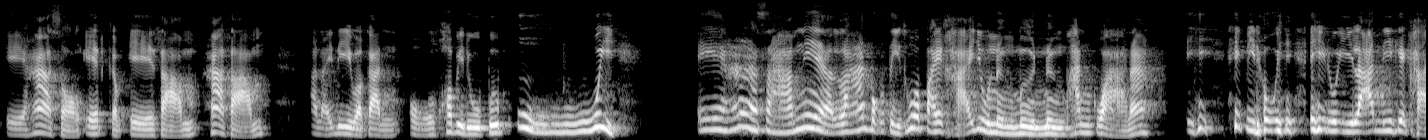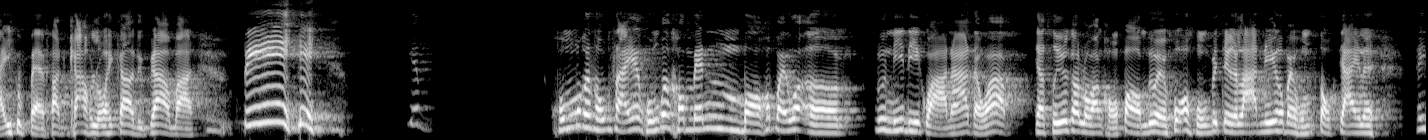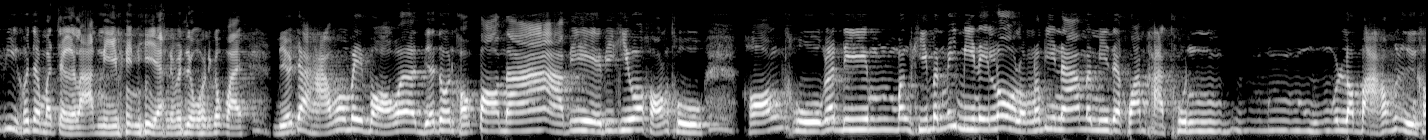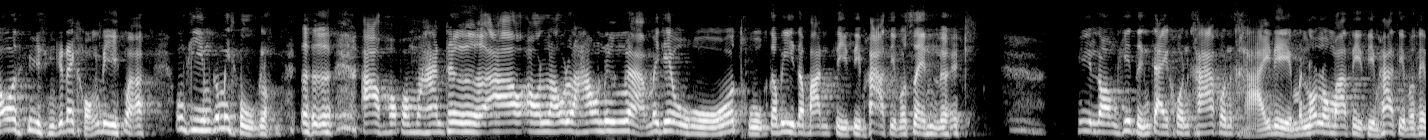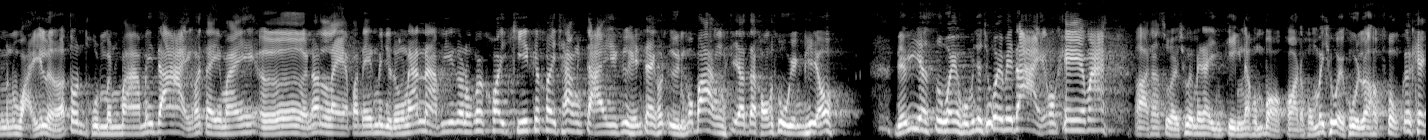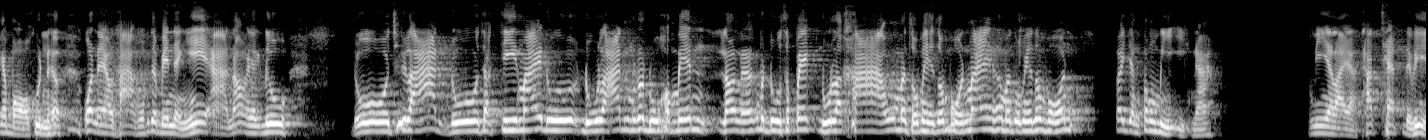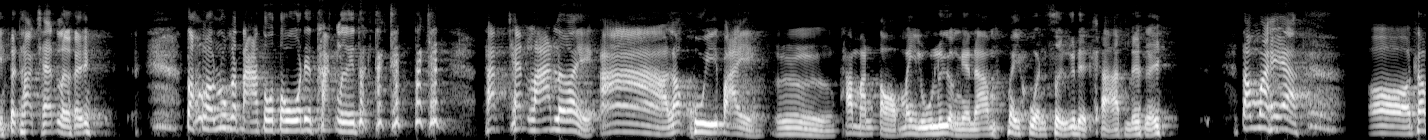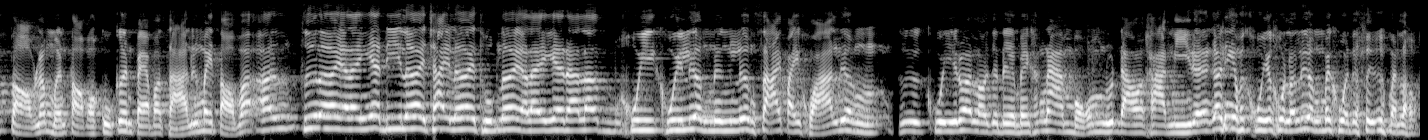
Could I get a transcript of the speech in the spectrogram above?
A ห้าสอง S กับ A สามห้าสามอันไหนดีกว่ากัน โอ้โหเข้าไปดูปุ๊บอู้ย A ห้าสามเนี่ย ร้านปกติทั่วไปขายอยู่หนึ่งหมื่นหนึ่งพันกว่านะไอ้ไอ้ปีดูไอ้ดูอีร้านนี้แกขายอยู่แปดพันเก้าร้อยเก้าสิบเก้าบาทปีผมก็สงสัยอะผมก็คอมเมนต์บอกเข้าไปว่าเออรุ่นนี้ดีกว่านะ แต่ว่าจะซื้อก็ระวังของปลอมด้วยเพราะว่าผมไปเจอร้านนี้เข้าไปผมตกใจเลย ให้ยพี่เขาจะมาเจอร้านนี้ไหมเนี่ยมันโดนเข้าไป เดี๋ยวจะหาว่าไม่บอกว่า เดี๋ยวโดนของปลอมนะอะพี่พี่คิดว่าของถูก ของถูกและดีบางทีมันไม่มีในโลกหรอกนะพี่นะมันมีแต่ความขาดทุนลำบากของคนอื่นเขาถึงจะได้ของดีมาบางทีมันก็ไม่ถูกหรอกเออเอาพอประมาณเธอเอาเอาเราลาวนึงอะ ไม่ใช่โอ้โห ถูกตะบี้ตะบันสี่สิบห้าสิบเปอร์เซ็นต์เลย พี่ลองคิดถึงใจคนค้าคนขายดิ มันลดลงมาสี่สิบห้าสิบเปอร์เซ็นมันไหวเหรอ ต้นทุนมันมาไม่ได้ เข้าใจไหม เออ นั่นแหละประเด็นมันอยู่ตรงนั้นนะพี่ก็ต้องค่อยๆคิดค่อยๆช่างใจ คือเห็นใจคนอื่นเขาบ้างไม่ใช่เอาแต่ของถูกอย่างเดียว เดี๋ยวพี่จะซวยผมจะช่วยไม่ได้ โอเคไหมอ่าถ้าซวยช่วยไม่ได้จริงๆนะผมบอกก่อนผมไม่ช่วยคุณหรอก ผมก็แค่จะบอกคุณนะว่าแนวทางผมจะเป็นอย่างนี้ อ่านอกจากดูดูชื่อร้านดูจากจีนไหมดูดูร้านมันก็ดูคอมเมนต์แล้วแล้วก็มาดูสเปคดูราคาว่ามันสมเหตุสมผลไหมถ้ามันสมเหตุสมผล ก็ยังต้องมีอีกนะ มีอะไรอะ ทักแชทเดี๋ยวพี่ ทักแชทเลย ต้องเอาลูกกระตาโตๆเนี่ยทักเลยทักทักแชททักแชททักแชทร้านเลย อ่า แล้วคุยไป อืมถ้ามันตอบไม่รู้เรื่องเนี่ยนะ ไม่ควรซื้อเด็ดขาดเลยทำไมอะ อ๋อถ้าตอบแล้วเหมือนตอบเอา Google แปลภาษาหรือไม่ตอบว่าเออซื้อเลยอะไรเงี้ยดีเลยใช่เลยถูกเลยอะไรเงี้ยนะแล้วคุยคุยเรื่องหนึ่งเรื่องซ้ายไปขวาเรื่อง คือคุยว่าเราจะเดินไปข้างหน้ามันบอกว่ามนุษย์ดาวอังคารมีด้วยก็นี่มาคุยกับคนละเรื่องไม่ควรจะซื้อมันหรอก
